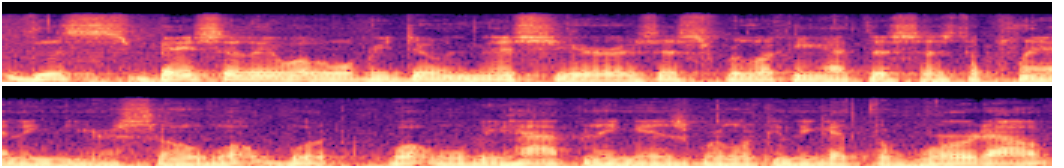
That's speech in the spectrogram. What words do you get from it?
This, basically what we'll be doing this year is this, we're looking at this as the planning year. So what, what, what will be happening is we're looking to get the word out.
